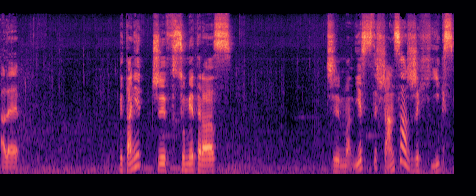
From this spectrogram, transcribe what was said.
Ale... Pytanie, czy w sumie teraz... Czy ma... jest szansa, że Hicks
